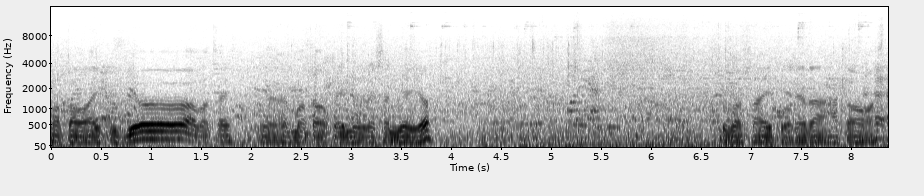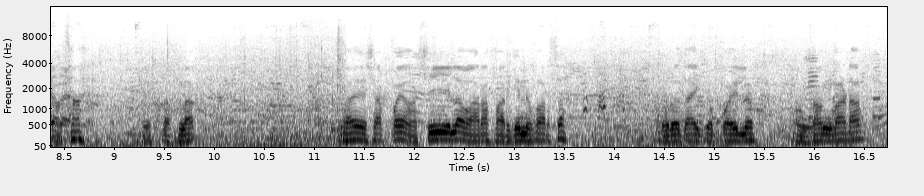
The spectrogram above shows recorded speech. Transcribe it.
मकाउ आइपुग्यो अब चाहिँ यहाँ मकाउको इनोग्रेसन यही हो शुभ साहित हेरेर आएको अवस्था छ है सबै हँसिलो भएर फर्किनुपर्छ हाम्रो दाइको पहिलो हङकङबाट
